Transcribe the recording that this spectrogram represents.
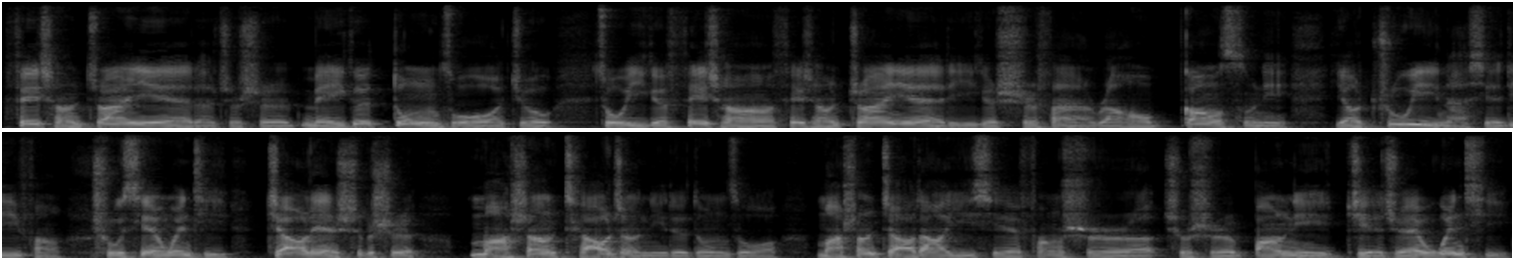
非常专业的，就是每一个动作就做一个非常非常专业的一个示范，然后告诉你要注意哪些地方出现问题。教练是不是马上调整你的动作，马上找到一些方式，就是帮你解决问题？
